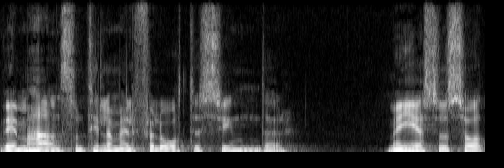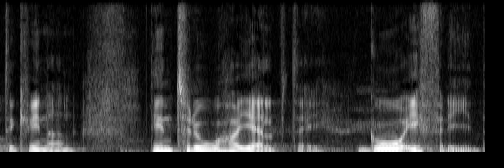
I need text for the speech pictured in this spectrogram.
vem är han som till och med förlåter synder? Men Jesus sa till kvinnan, din tro har hjälpt dig, gå i frid.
